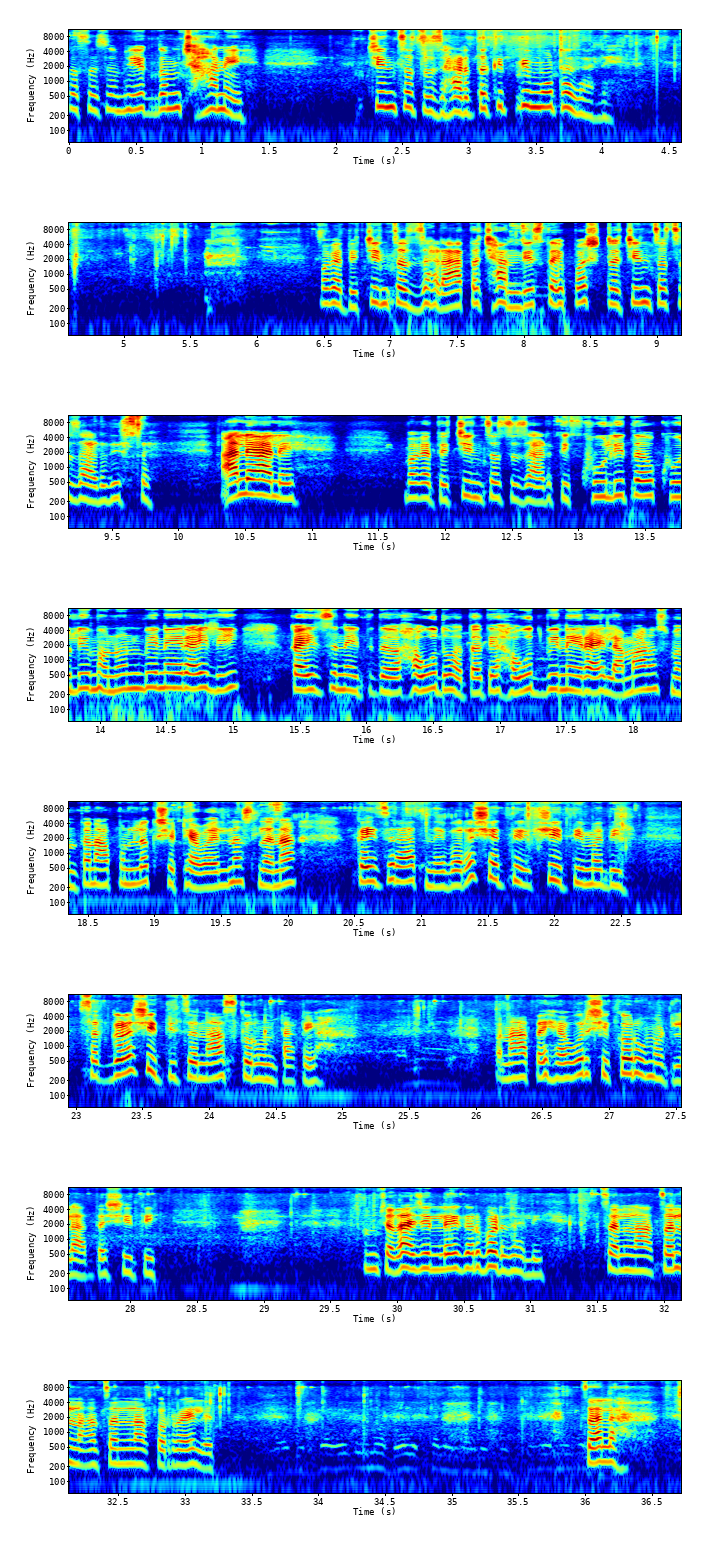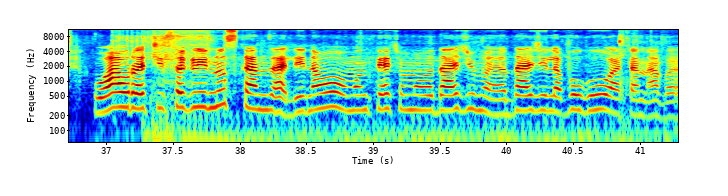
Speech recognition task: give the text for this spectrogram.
कसं एकदम छान आहे. चिंचचं झाड तर किती मोठं झालं आहे बघा ते चिंचचं झाड आता छान दिसतंय स्पष्ट चिंचचं झाड दिसतंय. आले आले. बघा ते चिंचचं झाड ती खोली तर खोली म्हणून बी नाही राहिली काहीच नाही. तिथं हौद होता ते हौद बी नाही राहिला. माणूस म्हणताना आपण लक्ष ठेवायला नसलं ना काहीच राहत नाही बरं शेती शेतीमध्ये सगळं शेतीचं नाश करून टाकला. पण आता ह्या वर्षी करू म्हटलं आता शेती. तुमच्या दाजी लय गडबड झाली. चल ना चल ना चल ना करून राहिलेत. चला. वावराची सगळी नुकसान झाली ना हो मग त्याच्यामुळं दाजी दाजीला बघू वाटाना बा.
